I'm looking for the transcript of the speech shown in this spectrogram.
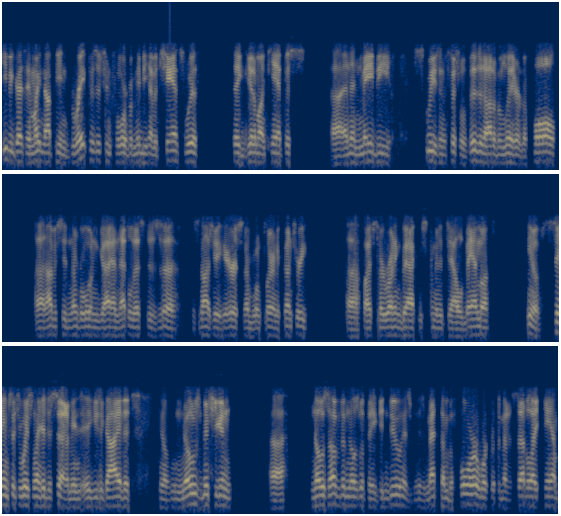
even guys they might not be in great position for, but maybe have a chance with they can get them on campus, uh, and then maybe squeeze an official visit out of them later in the fall. Uh, and obviously, the number one guy on that list is uh, is Najee Harris, number one player in the country, uh, five-star running back who's committed to Alabama. You know, same situation like I just said. I mean, he's a guy that you know knows Michigan, uh, knows of them, knows what they can do, has has met them before, worked with them at a satellite camp.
